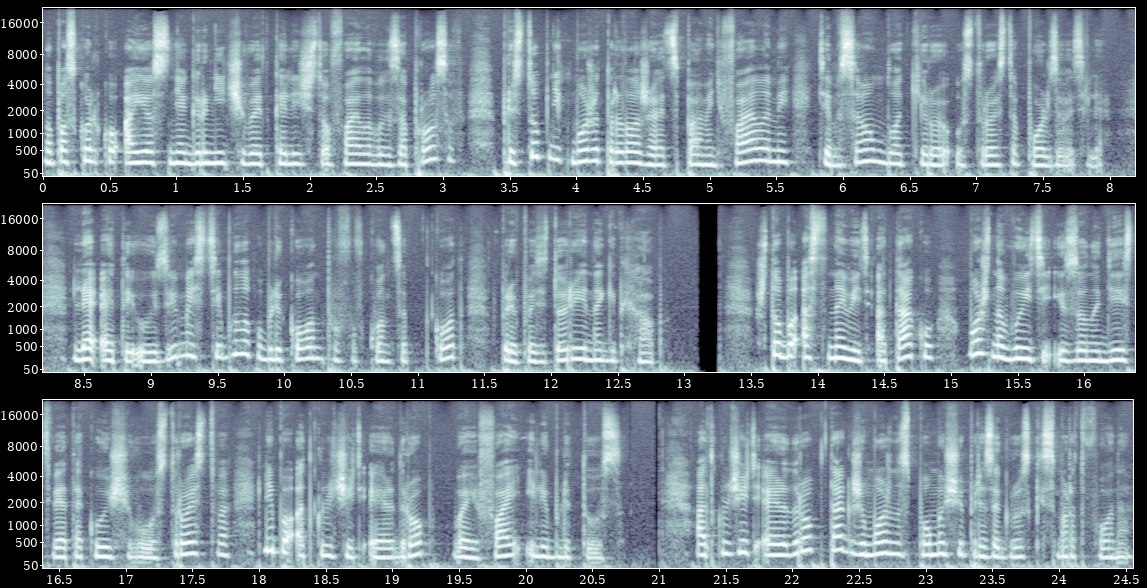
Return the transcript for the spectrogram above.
Но поскольку iOS не ограничивает количество файловых запросов, преступник может продолжать спамить файлами, тем самым блокируя устройство пользователя. Для этой уязвимости был опубликован Proof of Concept код в репозитории на GitHub. Чтобы остановить атаку, можно выйти из зоны действия атакующего устройства, либо отключить AirDrop, Wi-Fi или Bluetooth. Отключить AirDrop также можно с помощью перезагрузки смартфона.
